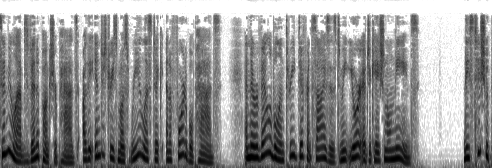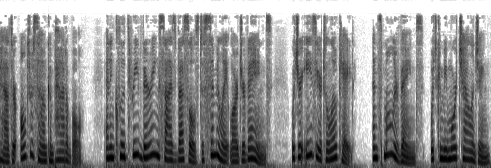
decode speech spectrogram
Simulab's venipuncture pads are the industry's most realistic and affordable pads, and they're available in three different sizes to meet your educational needs. These tissue pads are ultrasound compatible and include three varying size vessels to simulate larger veins, which are easier to locate, and smaller veins, which can be more challenging.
